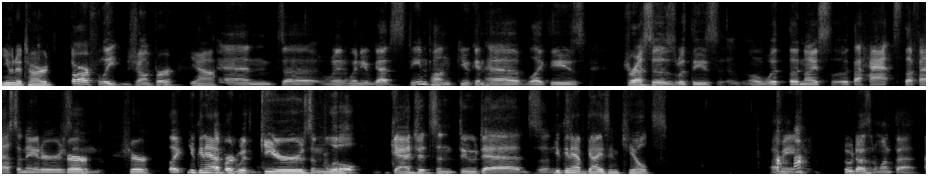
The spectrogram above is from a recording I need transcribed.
Unitard. Starfleet jumper. Yeah. And uh, when when you've got steampunk, you can have like these dresses with these uh, with the nice with the hats, the fascinators, Sure. and Sure. like You can have peppered with gears and little gadgets and doodads. And you can have guys in kilts. I mean, who doesn't want that?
